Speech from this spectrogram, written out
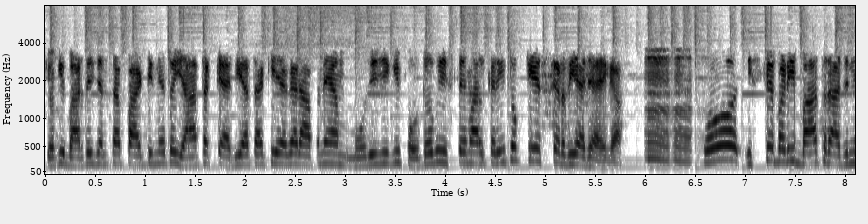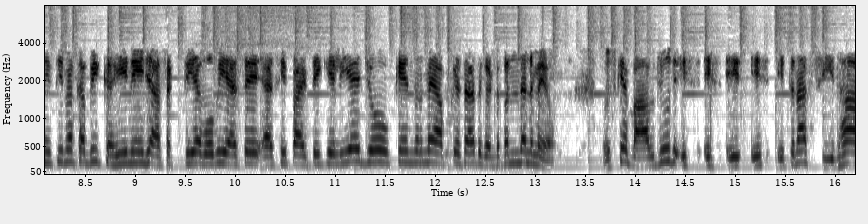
क्योंकि भारतीय जनता पार्टी ने तो यहाँ तक कह दिया था कि अगर आपने मोदी जी की फ़ोटो भी इस्तेमाल करी तो केस कर दिया जाएगा। हम्म, हम्म। तो इससे बड़ी बात राजनीति में कभी कही नहीं जा सकती है। वो भी ऐसे ऐसी पार्टी के लिए जो केंद्र में आपके साथ गठबंधन में हो। उसके बावजूद इस, इस, इस, इस इतना सीधा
